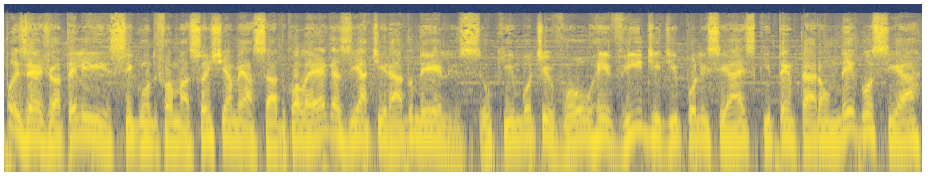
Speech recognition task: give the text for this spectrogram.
Pois é, Jota, ele, segundo informações, tinha ameaçado colegas e atirado neles, o que motivou o revide de policiais que tentaram negociar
